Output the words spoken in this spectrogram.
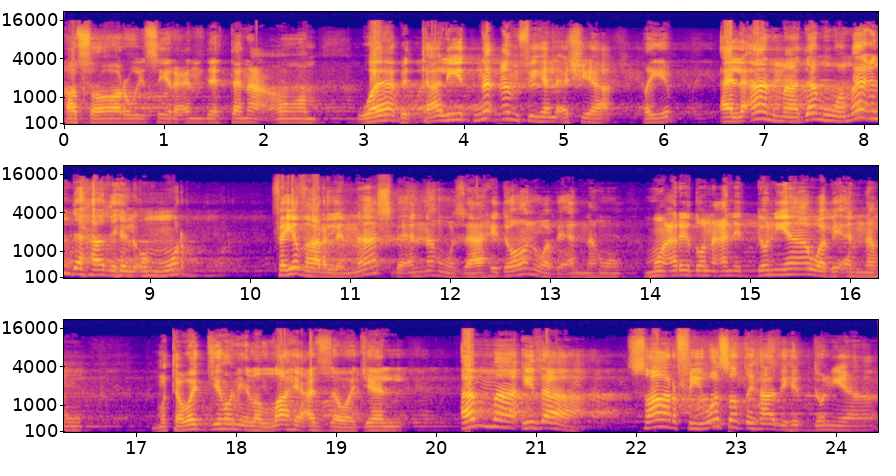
قصر ويصير عنده تنعم وبالتالي يتنعم في هالأشياء. طيب الآن ما دام هو ما عنده هذه الأمور فيظهر للناس بأنه زاهد وبأنه معرض عن الدنيا وبأنه متوجه إلى الله عز وجل أما إذا صار في وسط هذه الدنيا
